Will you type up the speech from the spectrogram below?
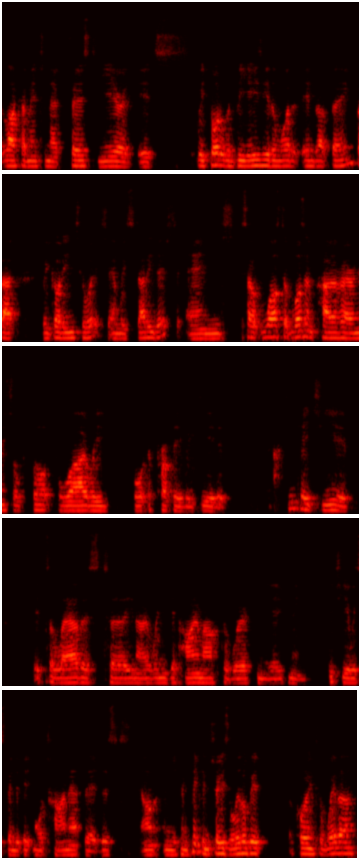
Like I mentioned, that first year, it's we thought it would be easier than what it ended up being, but we got into it and we studied it. And so, whilst it wasn't part of our initial thought for why we bought the property we did, it, I think each year it's allowed us to, you know, when you get home after work in the evening, each year we spend a bit more time out there just, um, and you can pick and choose a little bit according to weather.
